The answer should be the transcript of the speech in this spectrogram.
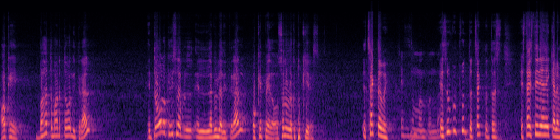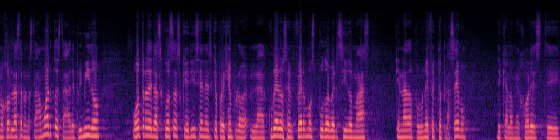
Ok, ¿vas a tomar todo literal? ¿Eh, ¿Todo lo que dice la, Biblia literal? ¿O qué pedo? ¿O solo lo que tú quieres? Exacto, güey. Ese es un buen punto. Es un buen punto, exacto. Entonces, está esta idea de que a lo mejor Lázaro no estaba muerto, estaba deprimido. Otra de las cosas que dicen es que, por ejemplo, la cura de los enfermos pudo haber sido más que nada por un efecto placebo. De que a lo mejor este.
